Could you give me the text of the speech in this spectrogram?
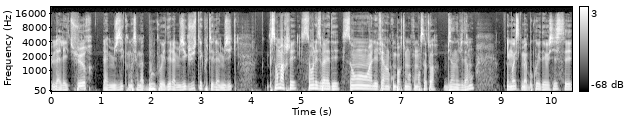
la lecture, la musique. Moi, ça m'a beaucoup aidé, la musique, juste écouter de la musique sans marcher, sans aller se balader, sans aller faire un comportement compensatoire, bien évidemment. Et moi, ce qui m'a beaucoup aidé aussi, c'est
